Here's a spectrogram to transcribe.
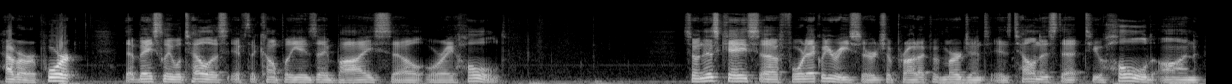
have our report that basically will tell us if the company is a buy, sell, or a hold. So in this case, uh, Ford Equity Research, a product of Mergent, is telling us that to hold on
